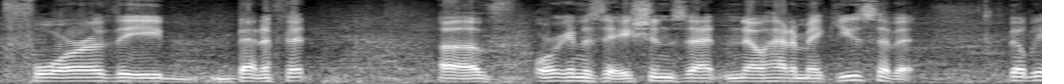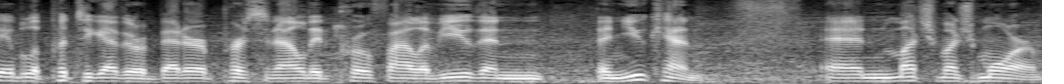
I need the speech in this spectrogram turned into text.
for the benefit of organizations that know how to make use of it they'll be able to put together a better personality profile of you than than you can, and much much more.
